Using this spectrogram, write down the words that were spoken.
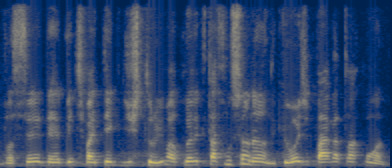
Você, de repente, vai ter que destruir uma coisa que está funcionando, que hoje paga a tua conta.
